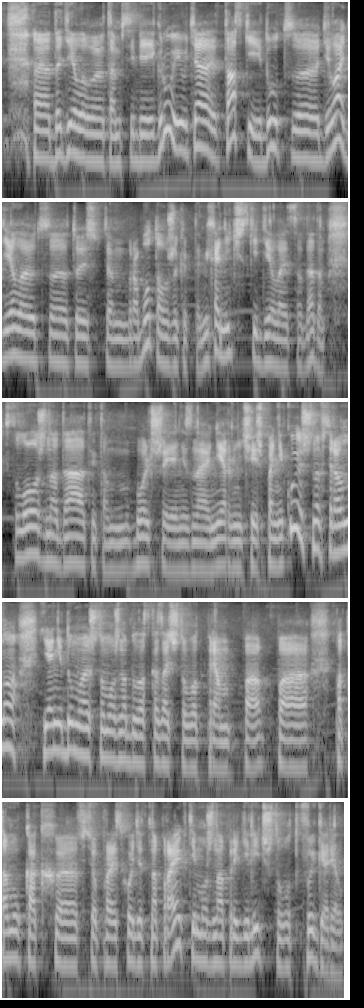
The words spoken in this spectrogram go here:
э, доделываю там себе игру, и у тебя таски идут, э, дела делаются, то есть там работа уже как-то механически делается, да, там сложно, да, ты там больше, я не знаю, нервничаешь, паникуешь, но все равно я не думаю, что можно было сказать, что вот прям по, по, по тому, как все все происходит на проекте, можно определить, что вот выгорел.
